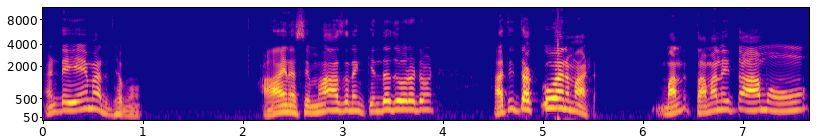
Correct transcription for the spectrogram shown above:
అంటే ఏమర్థము? ఆయన సింహాసనం కింద దూరటం అతి తక్కువ అనమాట మన తమని తాము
